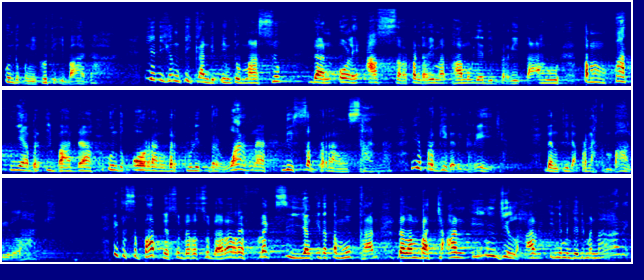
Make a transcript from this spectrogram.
untuk mengikuti ibadah. Ia dihentikan di pintu masuk dan oleh Aser penerima tamu ia diberitahu tempatnya beribadah untuk orang berkulit berwarna di seberang sana. Ia pergi dari gereja dan tidak pernah kembali lagi. Itu sebabnya saudara-saudara refleksi yang kita temukan dalam bacaan Injil hari ini menjadi menarik.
